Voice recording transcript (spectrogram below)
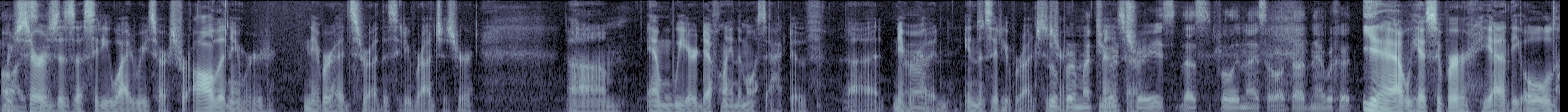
Oh, which I see. serves as a citywide resource for all the neighbor neighborhoods throughout the city of Rochester. Um, and we are definitely the most active uh, neighborhood in the city of Rochester. Super mature Minnesota. trees. That's really nice about that neighborhood. Yeah, we have super. Yeah, the old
